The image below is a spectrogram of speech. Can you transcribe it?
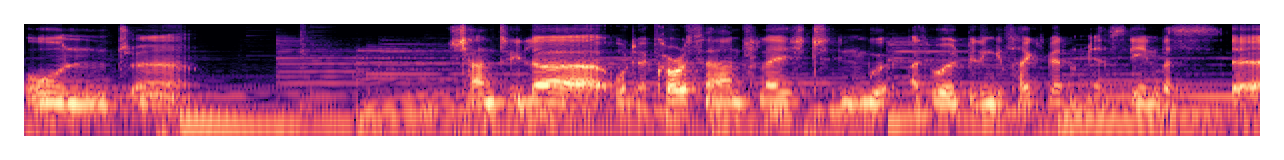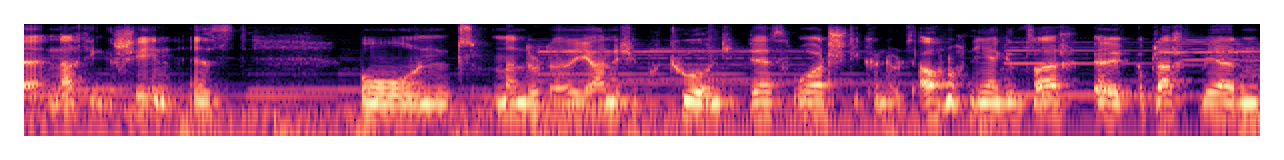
und äh, Chantila oder Coruscant vielleicht in, als Worldbuilding gezeigt werden und wir sehen, was äh, nach dem Geschehen ist. Und mandalorianische Kultur und die Death Watch, die könnte uns auch noch näher gesagt, äh, gebracht werden.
